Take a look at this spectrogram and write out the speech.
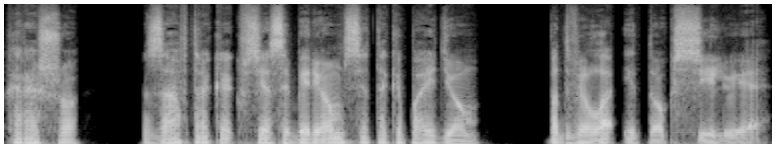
«Хорошо. Завтра, как все соберемся, так и пойдем», — подвела итог Сильвия.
